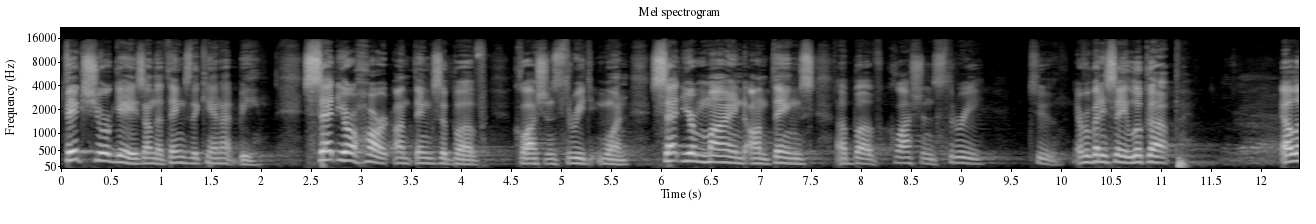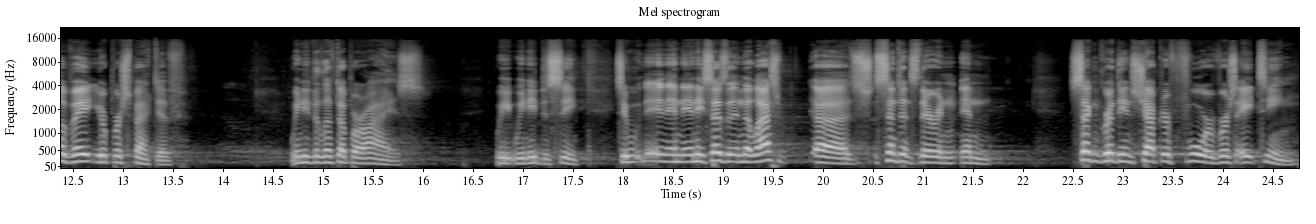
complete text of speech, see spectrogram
Fix your gaze on the things that cannot be. Set your heart on things above Colossians 3 1. Set your mind on things above. Colossians 3 2. Everybody say, look up. Elevate your perspective. We need to lift up our eyes. We, we need to see. See, and, and he says that in the last uh, sentence there in, in 2 Corinthians chapter 4, verse 18.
